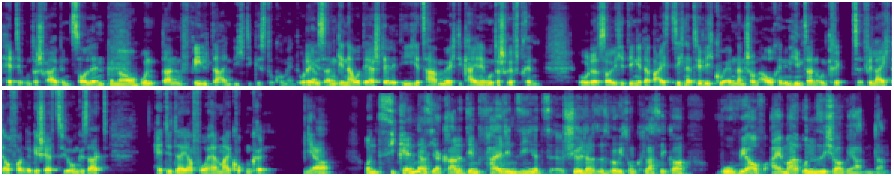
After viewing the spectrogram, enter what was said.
hätte unterschreiben sollen. Genau. Und dann fehlt da ein wichtiges Dokument. Oder ja. ist an genau der Stelle, die ich jetzt haben möchte, keine Unterschrift drin. Oder solche Dinge. Da beißt sich natürlich QM dann schon auch in den Hintern und kriegt vielleicht auch von der Geschäftsführung gesagt, hätte da ja vorher mal gucken können. Ja. Und Sie kennen das ja, gerade den Fall, den Sie jetzt äh, schildern, das ist wirklich so ein Klassiker wo wir auf einmal unsicher werden dann.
